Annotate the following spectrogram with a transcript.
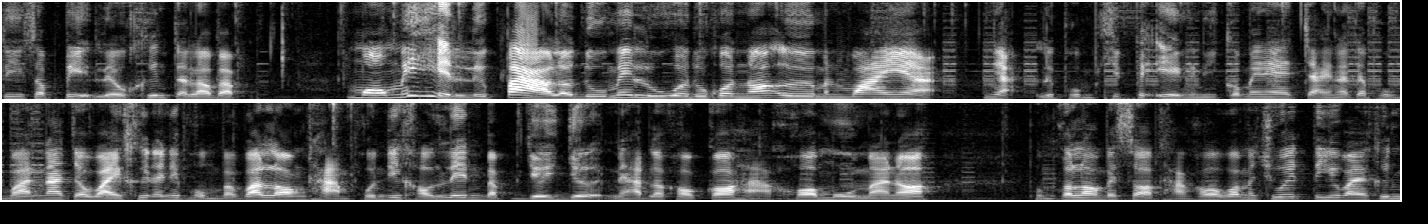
ตีสปีดเร็วขึ้นแต่เราแบบมองไม่เห็นหรือเปล่าเราดูไม่รู้อะทุกคนเนาะเออมันไวอะเนี่ยหรือผมคิดไปเองอันนี้ก็ไม่แน่ใจนะแต่ผมว่าน่าจะไวขึ้นอันนี้ผมแบบว่าลองถามคนที่เขาเล่นแบบเยอะๆนะครับแล้วเขาก็หาข้อมูลมาเนาะผมก็ลองไปสอบถามเขาบอกว่ามันช่วยตีไวขึ้น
